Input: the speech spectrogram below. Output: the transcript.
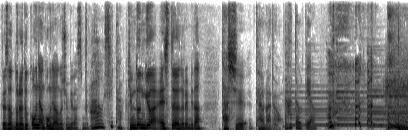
그래서 노래도 꽁냥꽁냥한 거 준비해봤습니다. 아우, 싫다. 김돈규와 에스더의 노래입니다. 다시 태어나도. 나갔다 올게요.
